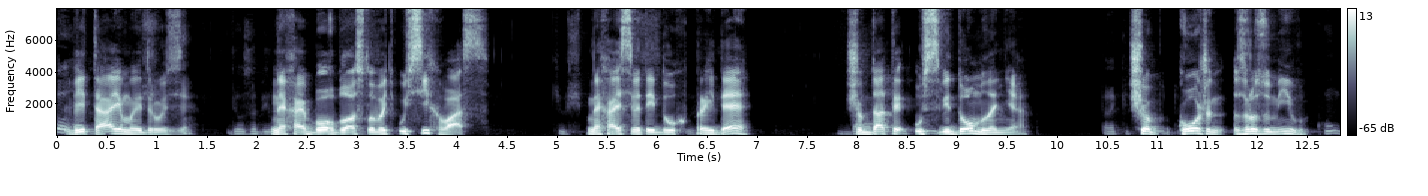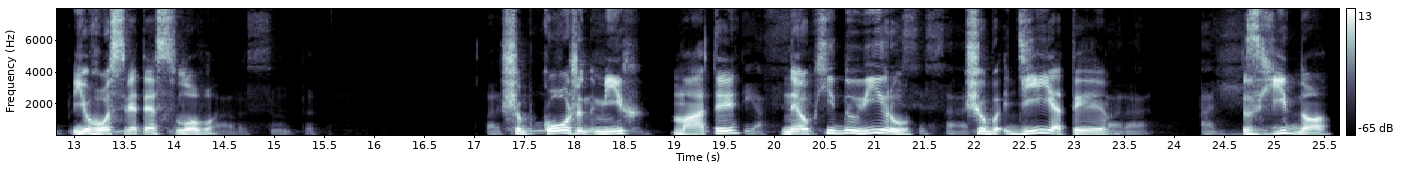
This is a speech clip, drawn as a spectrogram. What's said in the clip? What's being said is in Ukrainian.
Вітаю, мої друзі. Нехай Бог благословить усіх вас. Нехай Святий Дух прийде, щоб дати усвідомлення, щоб кожен зрозумів Його святе слово, щоб кожен міг мати необхідну віру, щоб діяти згідно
